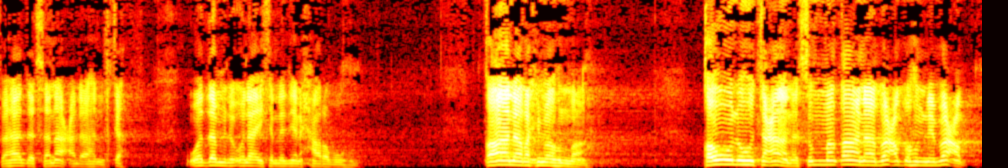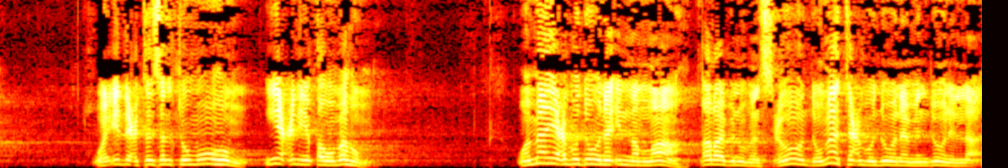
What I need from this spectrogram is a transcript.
فهذا ثناء على أهل الكهف. وذم لأولئك الذين حاربوهم. قال رحمه الله قوله تعالى ثم قال بعضهم لبعض وإذ اعتزلتموهم يعني قومهم وما يعبدون إلا الله. قرأ ابن مسعود وما تعبدون من دون الله.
